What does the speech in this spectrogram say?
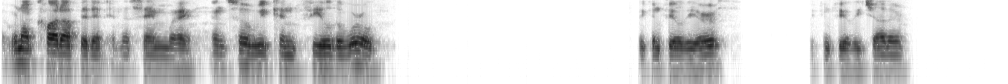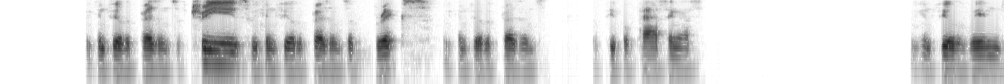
but we're not caught up in it in the same way. And so we can feel the world. We can feel the earth. We can feel each other. We can feel the presence of trees. We can feel the presence of bricks. We can feel the presence of people passing us. We can feel the wind.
